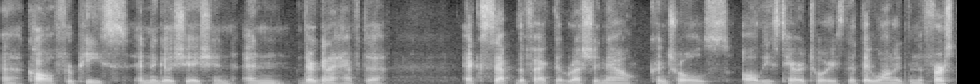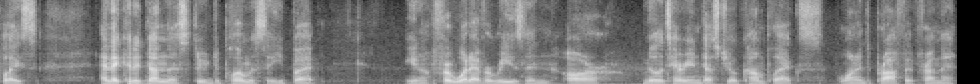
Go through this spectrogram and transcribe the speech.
a call for peace and negotiation, and they're going to have to accept the fact that Russia now controls all these territories that they wanted in the first place. And they could have done this through diplomacy, but, you know, for whatever reason, our military industrial complex wanted to profit from it.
